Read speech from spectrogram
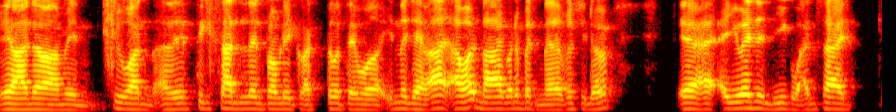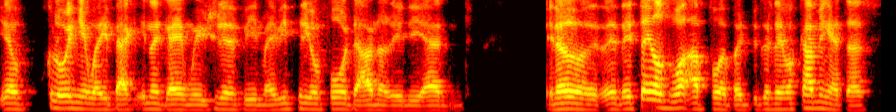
Yeah, I know. I mean, 2 1. I think Sunderland probably got thought they were in the game. I, I won't lie, I got a bit nervous, you know. Yeah, you as a League One side, you know, clawing your way back in a game where you should have been maybe three or four down already. And, you know, their tails were up for it, but because they were coming at us.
